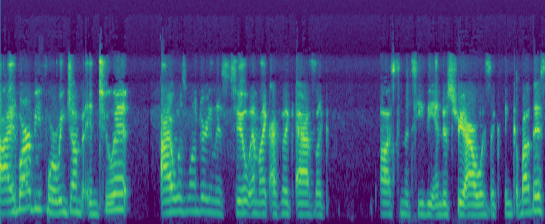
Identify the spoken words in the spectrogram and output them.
sidebar before we jump into it. I was wondering this too, and like I feel like as like us in the TV industry, I always like think about this.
